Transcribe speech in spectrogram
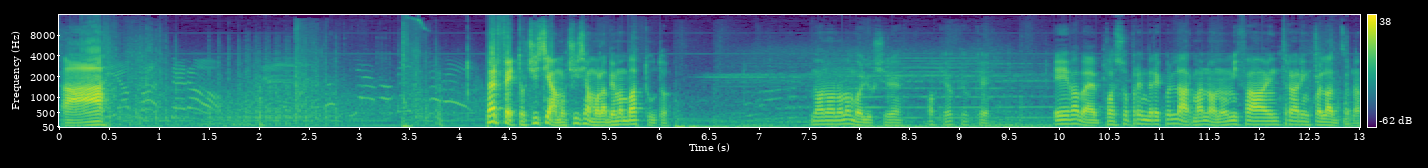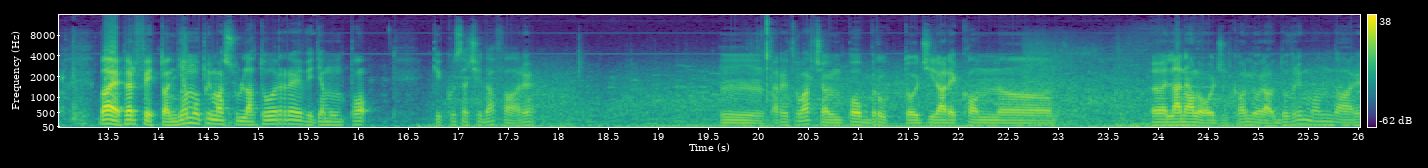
Ah Perfetto, ci siamo, ci siamo, l'abbiamo abbattuto. No, no, no, non voglio uscire. Ok, ok, ok. E vabbè, posso prendere quell'arma? No, non mi fa entrare in quella zona. Vabbè, perfetto, andiamo prima sulla torre, vediamo un po' che cosa c'è da fare. Mm, a ritrovarci è un po' brutto girare con uh, uh, l'analogico. Allora, dovremmo andare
